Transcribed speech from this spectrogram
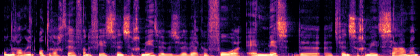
onder andere in opdracht hè, van de 14 Twentse gemeenten. Dus wij werken voor en met de uh, Twentse gemeenten samen.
